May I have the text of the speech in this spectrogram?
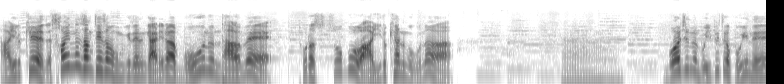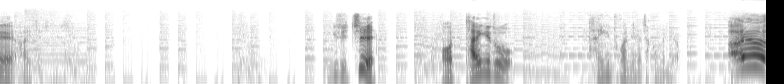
아 이렇게 서 있는 상태에서만 공격되는 게 아니라 모으는 다음에 돌아 쏘고 아 이렇게 하는 거구나. 아, 모아지는 뭐 이펙트가 보이네. 아 이제 이길 수 있지? 어 다행히도 다행히도가 아니라 잠깐만요. 아유!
